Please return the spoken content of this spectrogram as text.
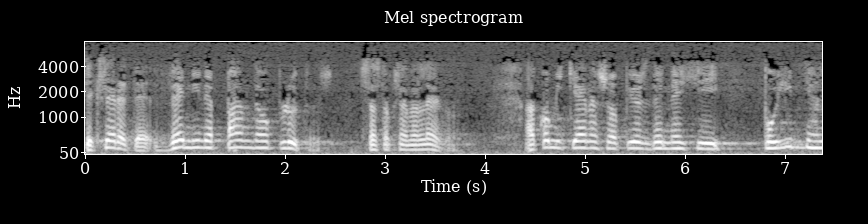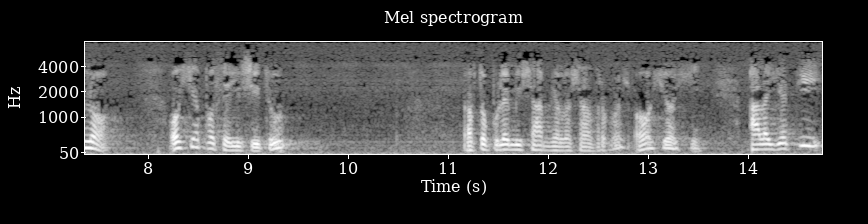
και ξέρετε δεν είναι πάντα ο πλούτος. Σας το ξαναλέγω. Ακόμη και ένας ο οποίος δεν έχει πολύ μυαλό. Όχι από θέλησή του. Αυτό που λέμε εισάμυαλος άνθρωπος. Όχι όχι. Αλλά γιατί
